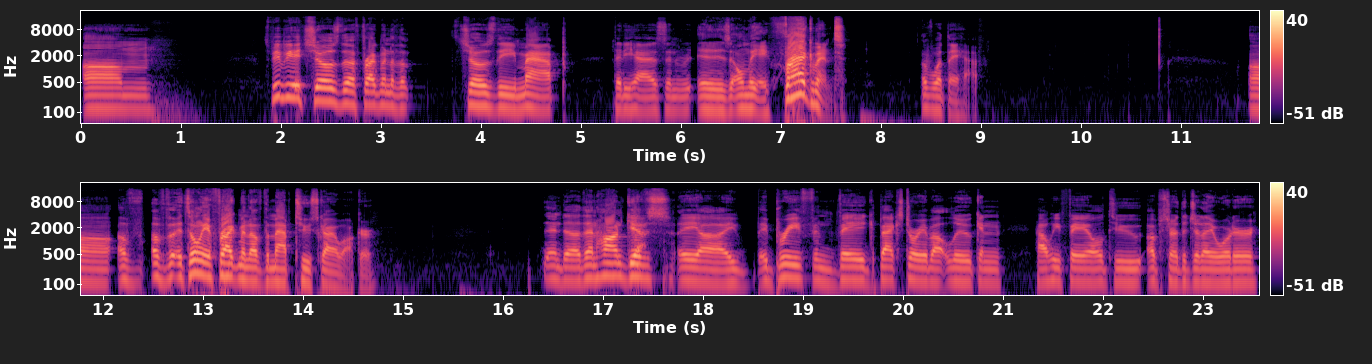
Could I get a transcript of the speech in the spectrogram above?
Um, so BB-8 shows the fragment of the shows the map that he has, and it is only a fragment of what they have. Uh, of of the, it's only a fragment of the map to Skywalker. And uh, then Han gives a, uh, a a brief and vague backstory about Luke and how he failed to upstart the Jedi Order.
